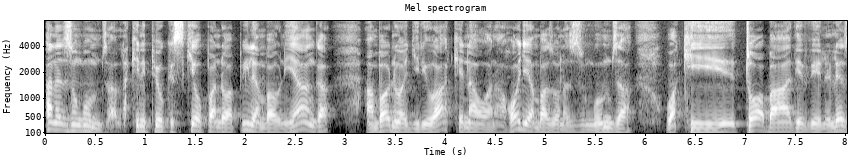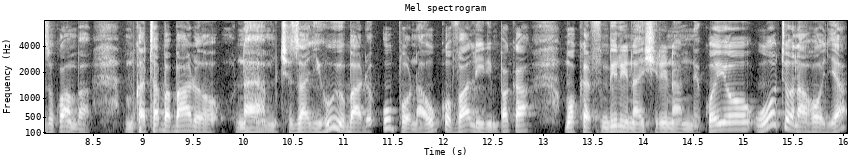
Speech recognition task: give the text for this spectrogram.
anazungumza, lakini pia ukisikia upande wa pili ambao ni Yanga ambao ni wajiri wake na wana hoja ambazo wanazungumza wakitoa baadhi ya vielelezo kwamba mkataba bado na mchezaji huyu bado upo na uko valid mpaka mwaka 2024. Kwa hiyo wote wana hoja,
